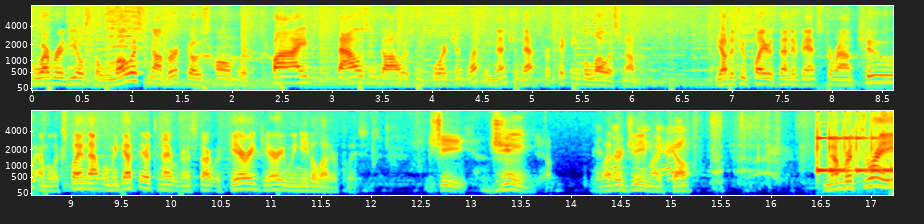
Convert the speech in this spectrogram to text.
Whoever reveals the lowest number goes home with $5,000 in fortune. Let me mention that's for picking the lowest number. The other two players then advance to round two, and we'll explain that when we get there. Tonight we're going to start with Gary. Gary, we need a letter, please. G. G. Good Letter luck G, to you, Michael. Number three.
